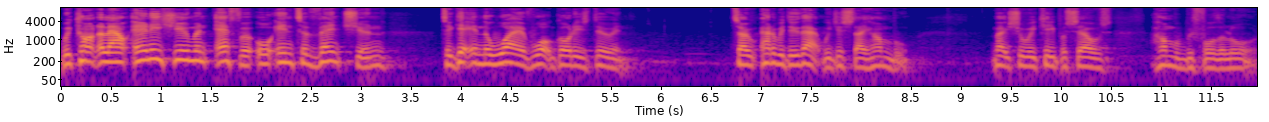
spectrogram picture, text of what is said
We can't allow any human effort or intervention to get in the way of what God is doing. So, how do we do that? We just stay humble. Make sure we keep ourselves humble before the Lord.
